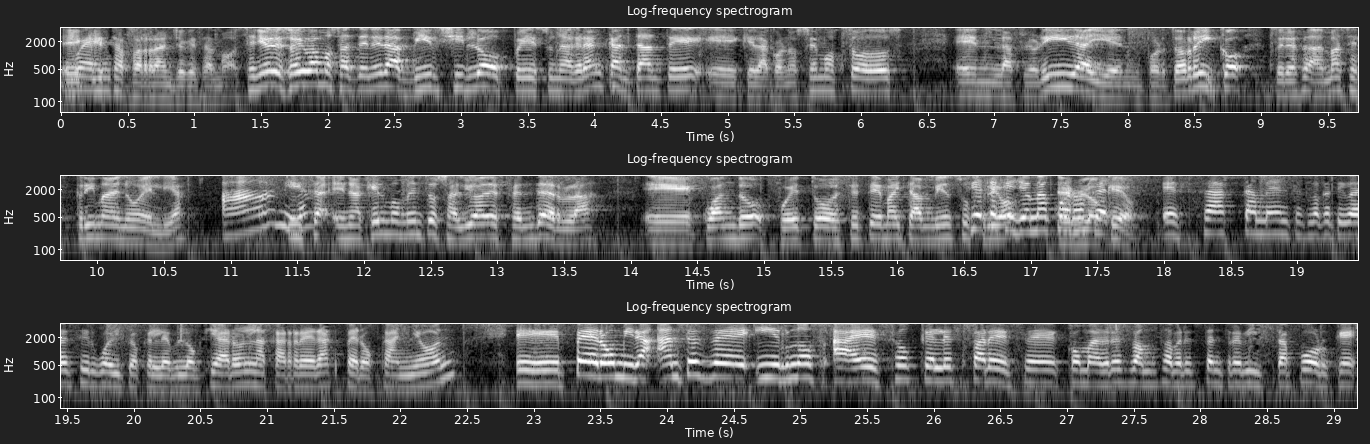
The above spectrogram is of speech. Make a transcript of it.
Eh, Bueno. Qué zafarrancho que se armó. Señores, hoy vamos a tener a Virgi López, una gran cantante eh, que la conocemos todos en la Florida y en Puerto Rico, pero además es prima de Noelia. Ah, Y mira. sa- en aquel momento salió a defenderla eh, cuando fue todo este tema y también sufrió Fíjate que yo me acuerdo el bloqueo. que exactamente es lo que te iba a decir, güerito, que le bloquearon la carrera, pero cañón. Eh, pero mira, antes de irnos a eso, ¿qué les parece, comadres? Vamos a ver esta entrevista porque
